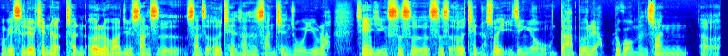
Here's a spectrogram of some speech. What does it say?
OK，十六千的乘二的话，就三十三十二千、三十三千左右了。现在已经四十四十二千了，所以已经有 double 了。如果我们算呃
